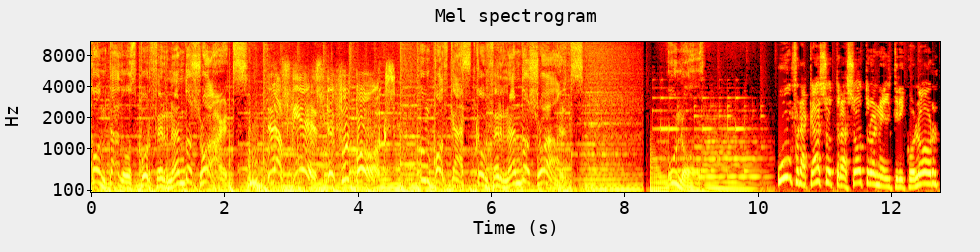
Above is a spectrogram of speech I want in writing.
contados por Fernando Schwartz. Las 10 de Footbox. Un podcast con Fernando Schwartz. 1. Un fracaso tras otro en el tricolor,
